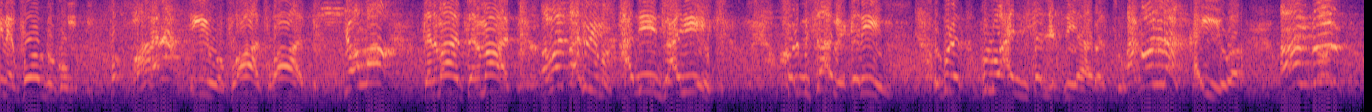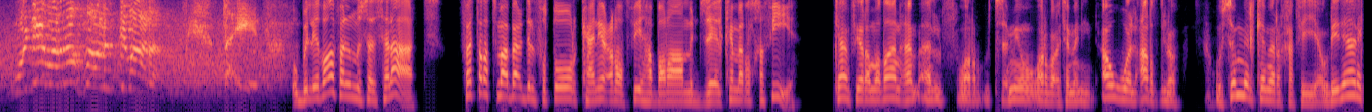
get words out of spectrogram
هنا فوقكم. أنا إيوه فؤاد فؤاد. يلا سلامات سلامات الله يسلمك. حديد حديد. المسافر كريم. يقول لك كل واحد يصلح سيارته. أقول لك. أيوه. انزل وجيب الرخصة والاستماره طيب. وبالإضافة للمسلسلات فترة ما بعد الفطور كان يعرض فيها برامج زي الكاميرا الخفية. كان في رمضان عام 1984 أول عرض له. وسمي الكاميرا الخفية ولذلك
